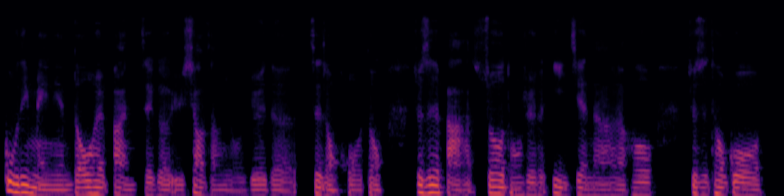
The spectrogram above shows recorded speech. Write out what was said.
固定每年都会办这个与校长有约的这种活动，就是把所有同学的意见啊，然后就是透过，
